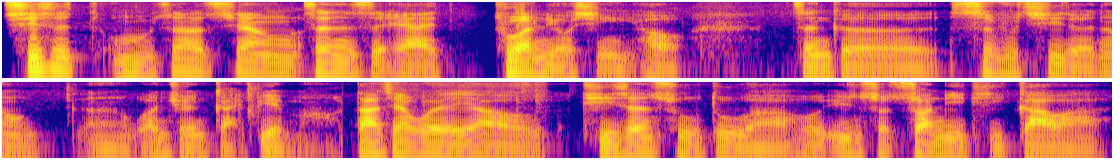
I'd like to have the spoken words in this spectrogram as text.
其实我们知道，像真的是 AI 突然流行以后。整个伺服器的那种嗯、呃、完全改变嘛，大家为了要提升速度啊，或运算算力提高啊，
